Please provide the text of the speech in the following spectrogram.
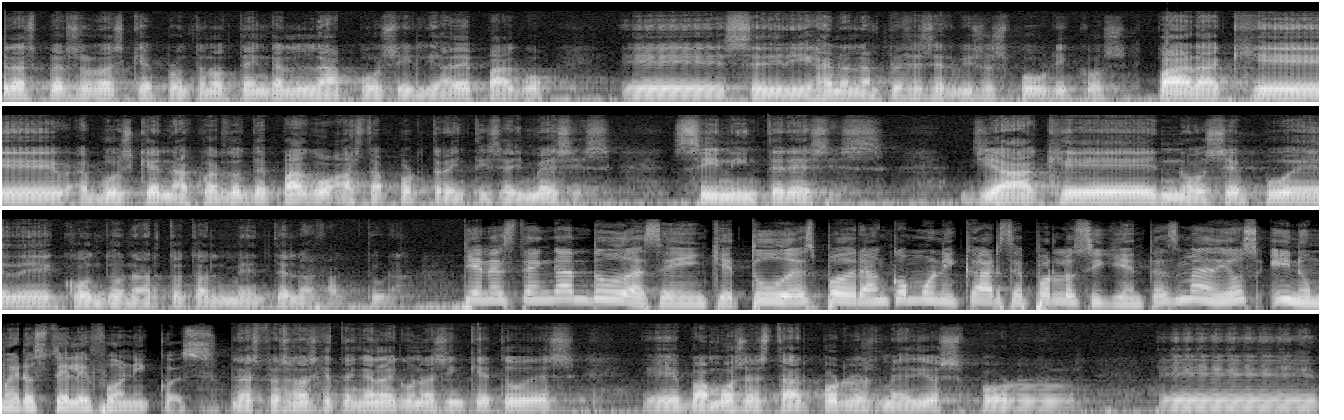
Las personas que de pronto no tengan la posibilidad de pago eh, se dirijan a la empresa de servicios públicos para que busquen acuerdos de pago hasta por 36 meses, sin intereses, ya que no se puede condonar totalmente la factura. Quienes tengan dudas e inquietudes podrán comunicarse por los siguientes medios y números telefónicos. Las personas que tengan algunas inquietudes, eh, vamos a estar por los medios, por eh,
